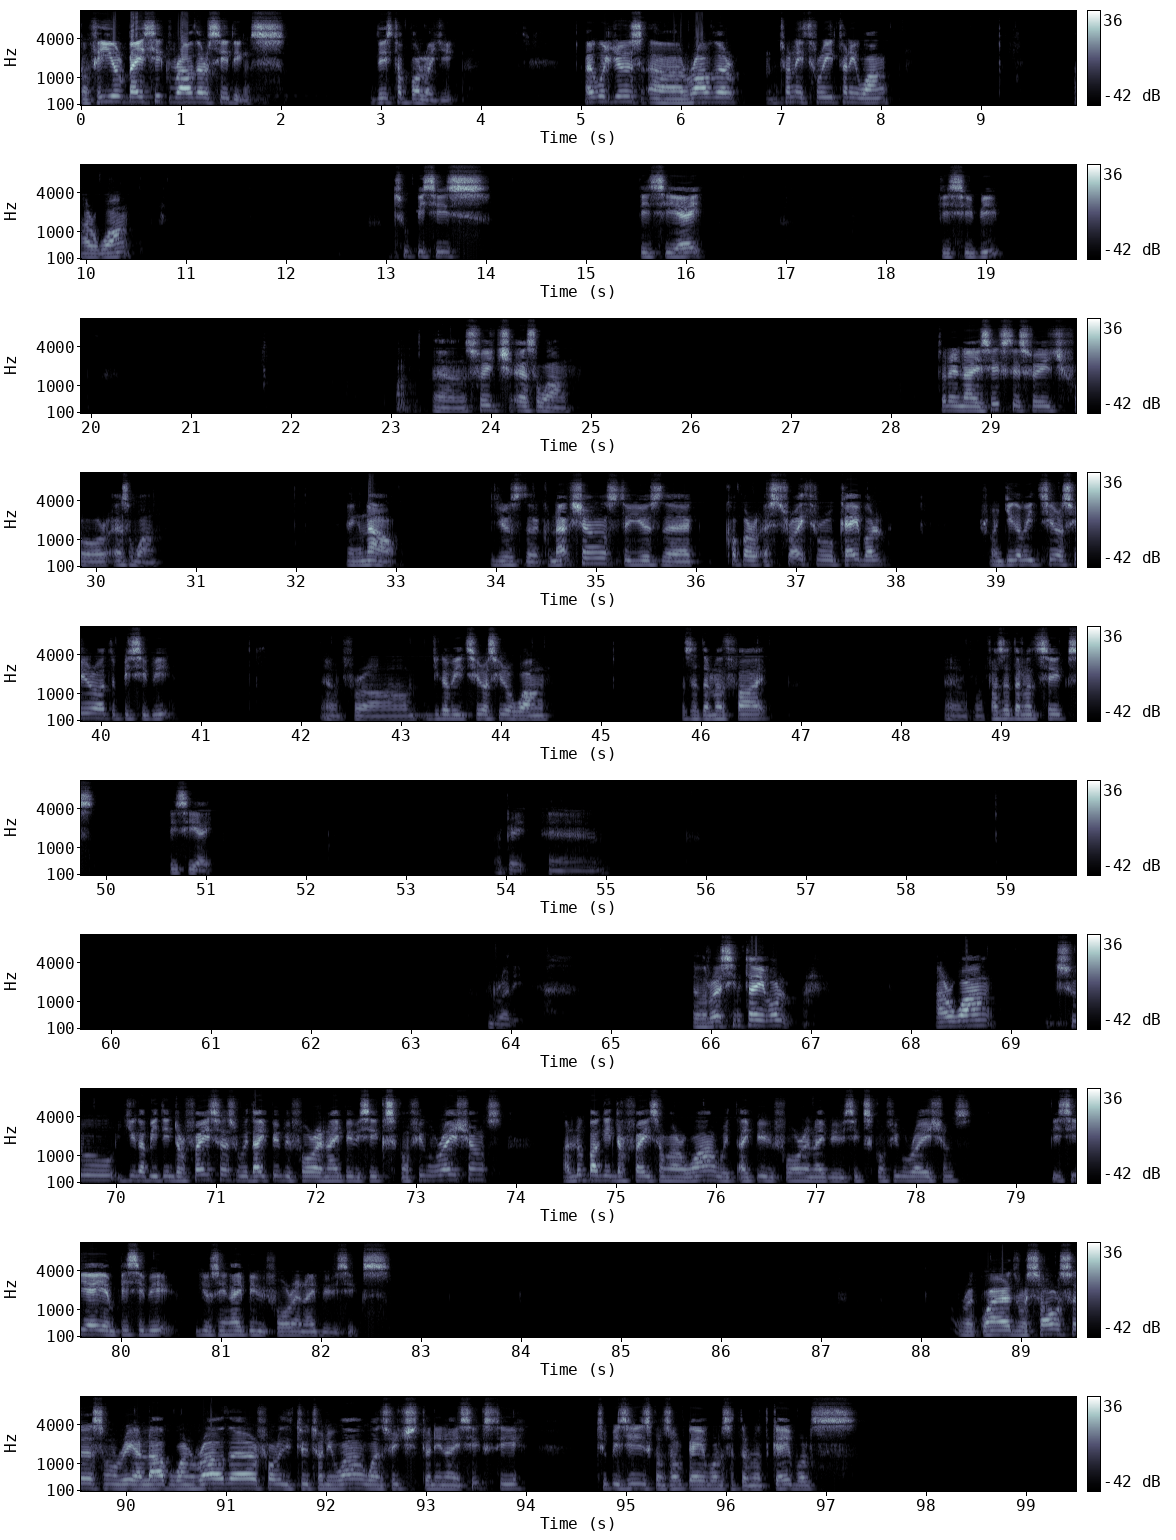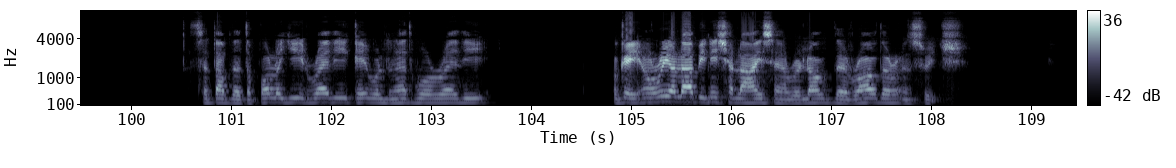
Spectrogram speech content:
Configure basic router settings. This topology. I will use uh, router 2321 R1, two PCs, PCA, PCB, and switch S1. 2960 switch for S1. And now use the connections to use the copper straight through cable from gigabit 00 to PCB and from gigabit 001 fast Ethernet 5 and from fast Ethernet 6 PCA. Okay, and ready. The addressing table R1 2 gigabit interfaces with IPv4 and IPv6 configurations, a loopback interface on R1 with IPv4 and IPv6 configurations, PCA and PCB using IPv4 and IPv6. Required resources on real lab: 1 router, 4221, 1 switch 2960, 2 PCs, console cables, Ethernet cables. Set up the topology ready, cable the network ready. Okay, on real lab, initialize and reload the router and switch.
